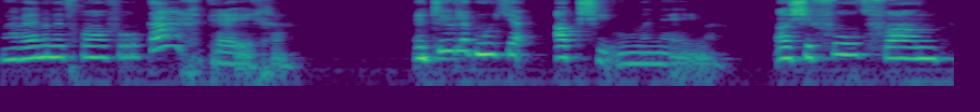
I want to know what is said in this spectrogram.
maar we hebben het gewoon voor elkaar gekregen. En tuurlijk moet je actie ondernemen. Als je voelt van,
